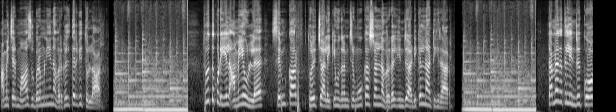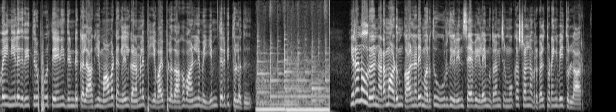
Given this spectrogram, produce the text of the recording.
அமைச்சர் மா. சுப்பிரமணியன் அவர்கள் தெரிவித்துள்ளார். தூத்துக்குடியில் அமையவுள்ள செம்கார் செம்கார்ப் தொழிற்சாலைக்கு முதலமைச்சர் மு. ஸ்டாலின் அவர்கள் இன்று அடிக்கல் நாட்டுகிறார். தமிழகத்தில் இன்று கோவை நீலகிரி திருப்பூர் தேனி திண்டுக்கல் ஆகிய மாவட்டங்களில் கனமழை பெய்ய வாய்ப்புள்ளதாக வானிலை மையம் தெரிவித்துள்ளது. இருநூறு நடமாடும் கால்நடை மருத்துவ ஊர்திகளின் சேவைகளை முதலமைச்சர் மு. ஸ்டாலின் அவர்கள் தொடங்கி வைத்துள்ளார்.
